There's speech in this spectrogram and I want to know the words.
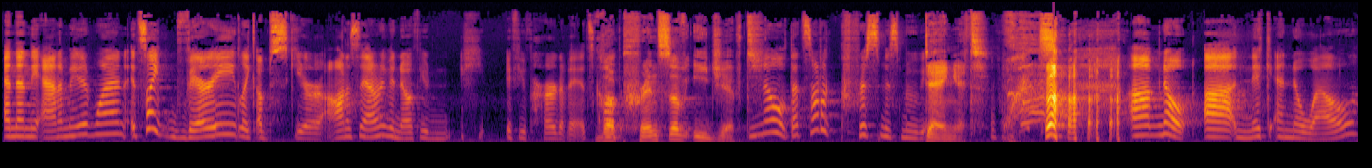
and then the animated one. It's like very like obscure. Honestly, I don't even know if you if you've heard of it. It's called the. Prince of Egypt. no, that's not a Christmas movie. Dang it. what Um, no, uh, Nick and Noel.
